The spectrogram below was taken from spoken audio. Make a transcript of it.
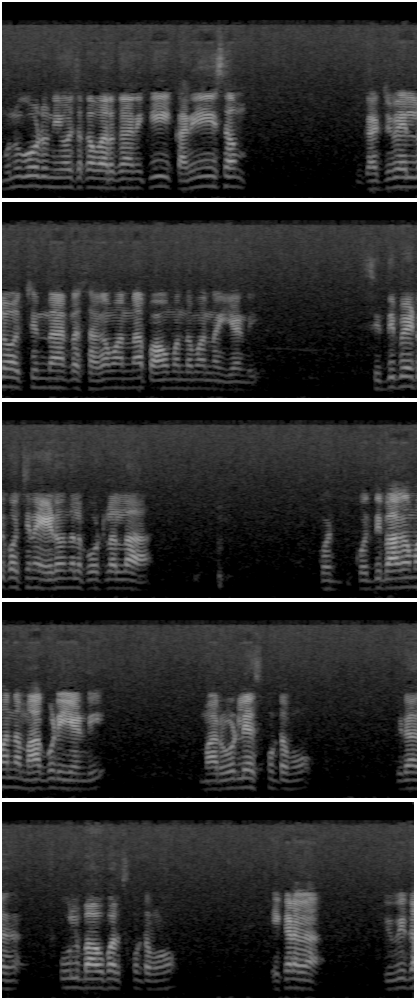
మునుగోడు నియోజకవర్గానికి కనీసం గజ్వేల్లో వచ్చిన దాంట్లో సగమన్నా పావుమందమన్నా ఇవ్వండి సిద్దిపేటకు వచ్చిన ఏడు వందల కోట్లల్లో కొద్ది కొద్ది భాగమన్నా మాకు కూడా ఇవ్వండి మా రోడ్లు వేసుకుంటాము. ఇక్కడ స్కూల్ బాగుపరుచుకుంటాము. ఇక్కడ వివిధ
